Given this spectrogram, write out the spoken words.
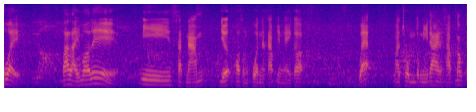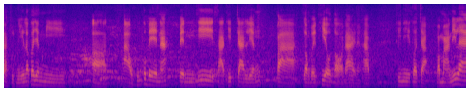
ด้วย ปลาไหลมอเล่ มีสัตว์น้ำ เยอะพอสมควรนะครับ ยังไงก็แวะมาชมตรงนี้ได้นะครับ นอกจากจุดนี้แล้วก็ยังมีอ่าอ่าวคุ้งกระเบนนะ เป็นที่สาธิตการเลี้ยงปลาลองไปเที่ยวต่อได้นะครับ ที่นี่ก็จะประมาณนี้แหละ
